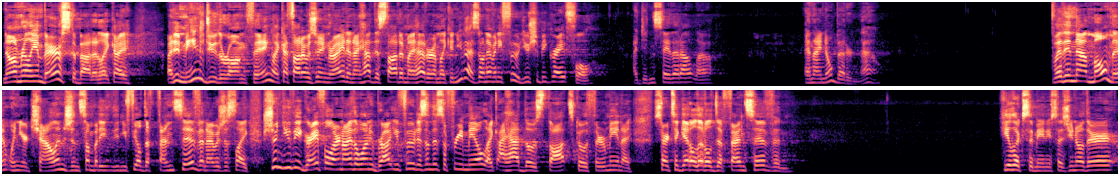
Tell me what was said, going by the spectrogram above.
Now I'm really embarrassed about it. Like I, I didn't mean to do the wrong thing. Like I thought I was doing right, and I had this thought in my head where I'm like, and you guys don't have any food. You should be grateful. I didn't say that out loud. And I know better now. But in that moment, when you're challenged and somebody, and you feel defensive, and I was just like, shouldn't you be grateful? Aren't I the one who brought you food? Isn't this a free meal? Like, I had those thoughts go through me, and I start to get a little defensive. And he looks at me and he says, You know, there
